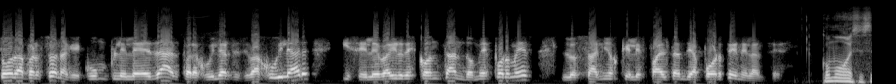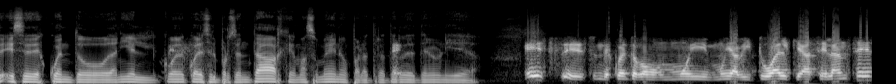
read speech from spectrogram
toda persona que cumple la edad para jubilarse se va a jubilar y se le va a ir descontando mes por mes los años que le faltan de aporte en el ANSES. ¿Cómo es ese, ese descuento, Daniel? ¿Cuál, cuál es el porcentaje, más o menos, para tratar de tener una idea? Es, es un descuento como muy, muy habitual que hace el ANSES,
